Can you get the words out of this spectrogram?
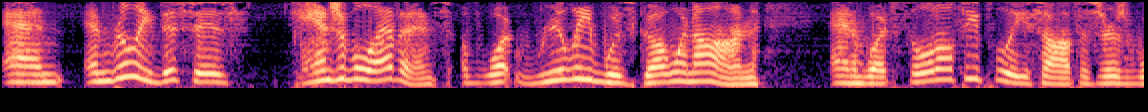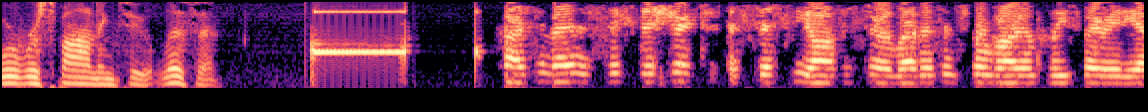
And, and really this is tangible evidence of what really was going on and what Philadelphia police officers were responding to. Listen. Carson Man, the 6th District, assist the officer, 11th and Spring Garden Police by radio.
